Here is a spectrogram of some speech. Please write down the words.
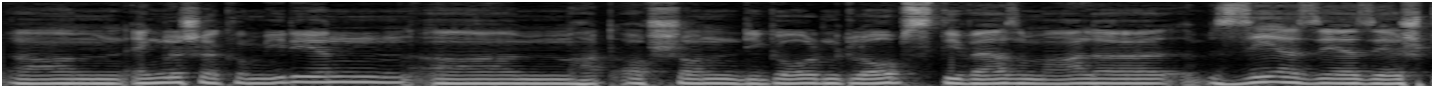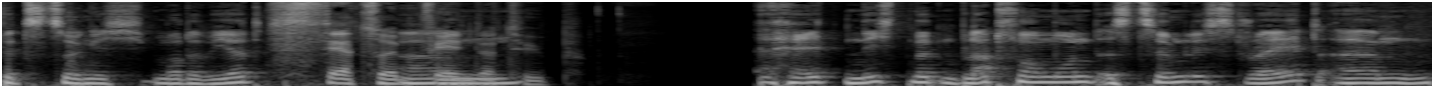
ähm, englischer Comedian, ähm, hat auch schon die Golden Globes diverse Male sehr, sehr, sehr spitzzüngig moderiert. Sehr zu empfehlen, Ähm, der Typ. Hält nicht mit einem Blatt vorm Mund, ist ziemlich straight. Ähm,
